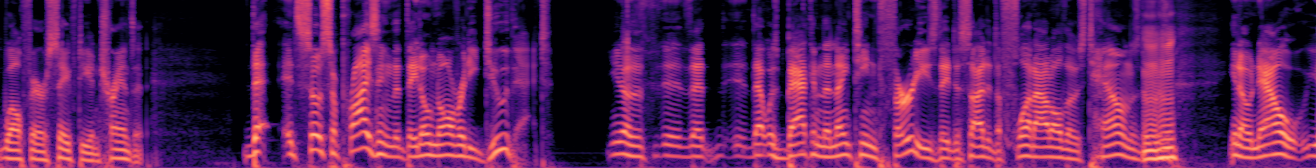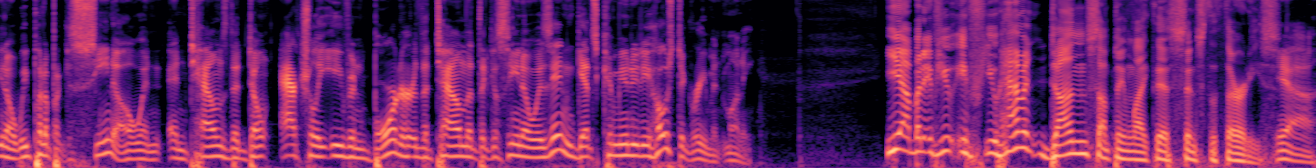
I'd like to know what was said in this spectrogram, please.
welfare, safety, and transit. That it's so surprising that they don't already do that. You know that that was back in the 1930s. They decided to flood out all those towns. There was, you know, now you know we put up a casino, and and towns that don't actually even border the town that the casino is in gets community host agreement money. Yeah, but if you if you haven't done something like this since the 30s, Yeah.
